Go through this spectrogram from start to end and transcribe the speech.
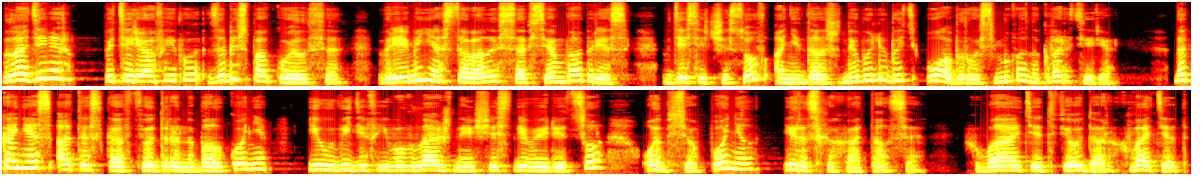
Владимир Потеряв его, забеспокоился. Времени оставалось совсем в обрез. В десять часов они должны были быть у Абросимова на квартире. Наконец, отыскав Федора на балконе и увидев его влажное счастливое лицо, он все понял и расхохотался. «Хватит, Федор, хватит.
